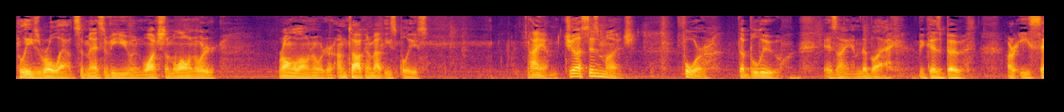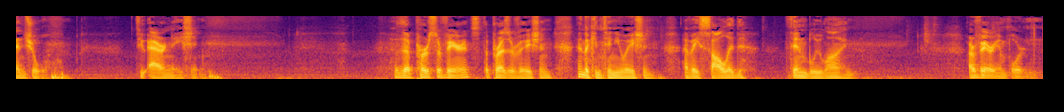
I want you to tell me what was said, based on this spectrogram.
please roll out some SVU and watch some Law and Order? Wrong Law and Order. I'm talking about these police. I am just as much for the blue as I am the black because both are essential to our nation the perseverance, the preservation, and the continuation of a solid, thin blue line are very important.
